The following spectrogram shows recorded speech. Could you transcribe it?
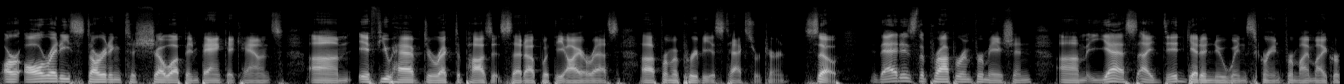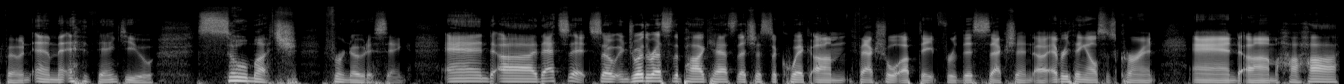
are already starting to show up in bank accounts um, if you have direct deposit set up with the IRS uh, from a previous tax return. So, that is the proper information. Um, yes, I did get a new windscreen for my microphone, and thank you so much for noticing. And uh, that's it. So enjoy the rest of the podcast. That's just a quick um, factual update for this section. Uh, everything else is current. And um, ha ha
